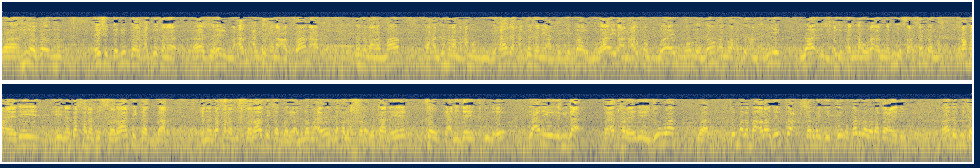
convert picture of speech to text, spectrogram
فهنا إيش الدليل؟ قال حدثنا آه زهير بن حرب حدثنا عفان حدثنا همام حدثنا محمد بن جحادة حدثني عبد الجبار بن وائل عن علقم بن وائل مولى لهم أنه حدث عن أبيه وائل بن حجر أنه رأى النبي صلى الله عليه وسلم رفع يديه حين دخل في الصلاة كبر. حين دخل في الصلاة كبر يعني لما دخل في الصلاة. وكان إيه؟ ثوب يعني زي تقول إيه؟ يعني رداء. فأدخل يديه جوا ثم لما أراد يركع خرج يديه برا ورفع يديه. هذا مثل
